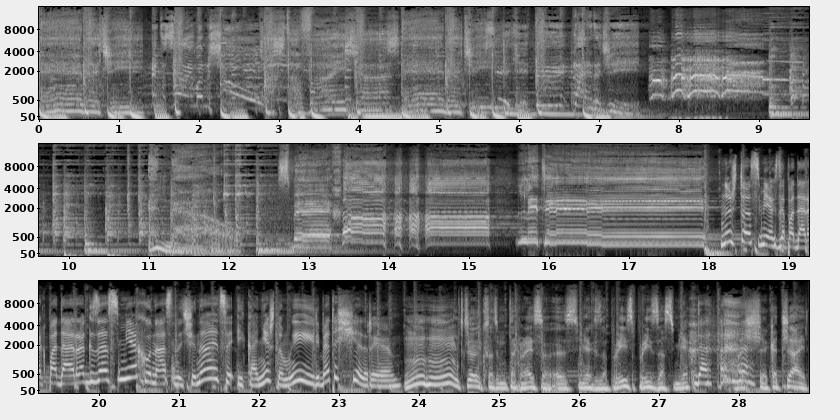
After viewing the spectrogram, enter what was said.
Энерджи. Это Саймон Шоу. Оставайся с Энерджи. Все на Энерджи. And now. Смеха! Смех за подарок, подарок за смех у нас начинается. И, конечно, мы, ребята, щедрые. Мгм. Кстати, мне так нравится э, смех за приз, приз за смех. Да. Вообще качает.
